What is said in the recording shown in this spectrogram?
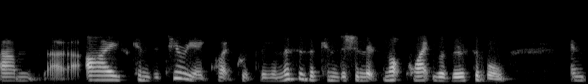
um, uh, eyes can deteriorate quite quickly, and this is a condition that's not quite reversible. And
